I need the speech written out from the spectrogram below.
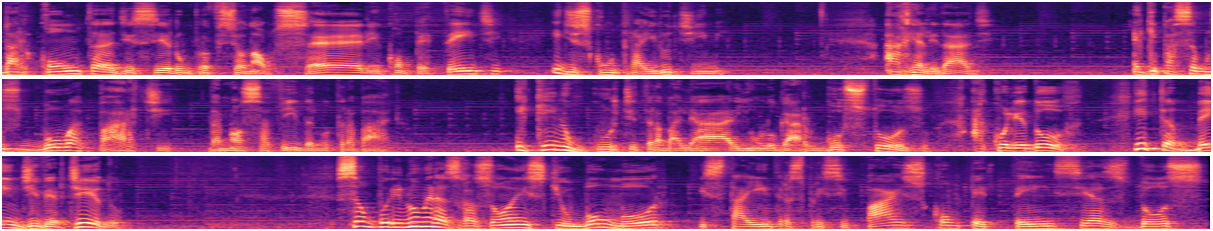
dar conta de ser um profissional sério, competente e descontrair o time. A realidade é que passamos boa parte da nossa vida no trabalho. E quem não curte trabalhar em um lugar gostoso, acolhedor e também divertido? São por inúmeras razões que o bom humor está entre as principais competências dos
